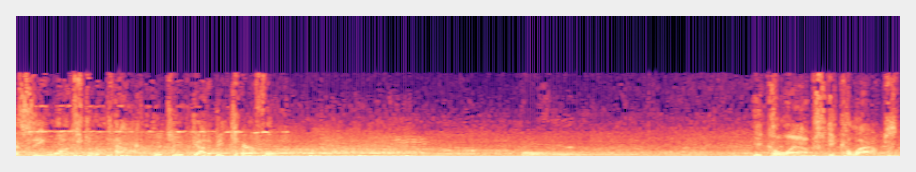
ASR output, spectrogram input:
USC wants to attack, but you've got to be careful. He collapsed. He collapsed.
